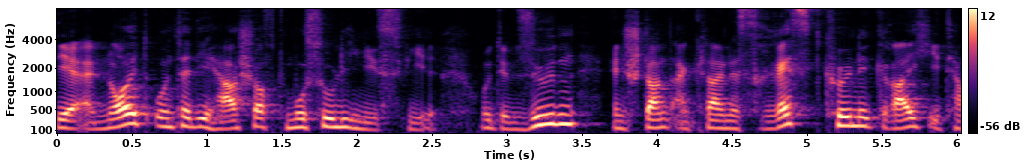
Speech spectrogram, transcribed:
der erneut unter die Herrschaft Mussolinis fiel. Und im Süden entstand ein kleines Restkönigreich Italiens,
